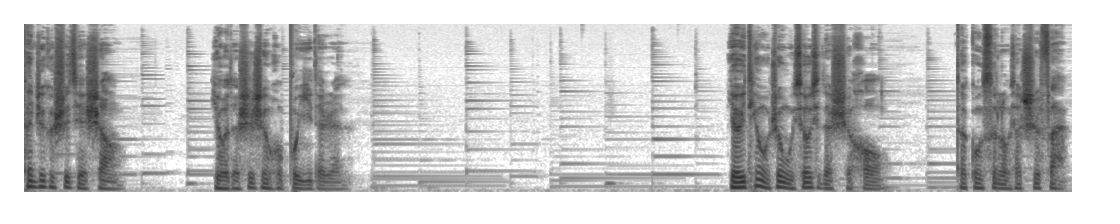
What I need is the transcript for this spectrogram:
但这个世界上，有的是生活不易的人。有一天，我中午休息的时候，到公司楼下吃饭，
